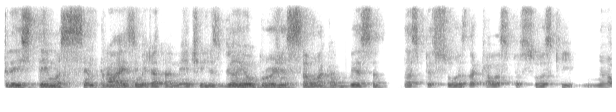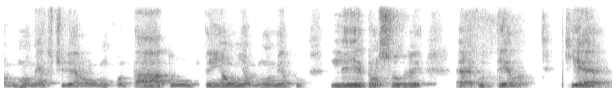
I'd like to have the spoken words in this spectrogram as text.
três temas centrais imediatamente eles ganham projeção na cabeça das pessoas, daquelas pessoas que em algum momento tiveram algum contato ou tenham em algum momento leram sobre é, o tema, que é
